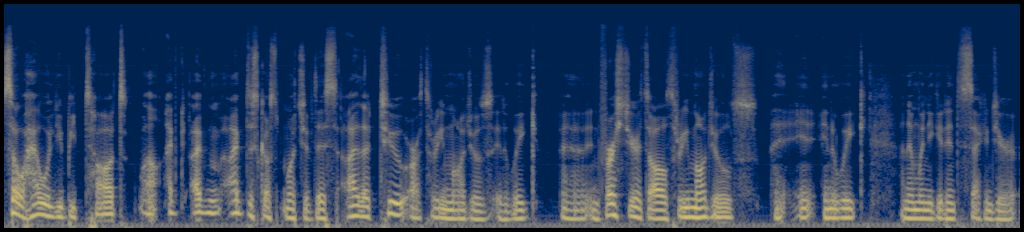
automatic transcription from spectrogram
So how will you be taught? Well, I've, I've, I've discussed much of this, either two or three modules in a week uh, in first year, it's all three modules uh, in, in a week, and then when you get into second year,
